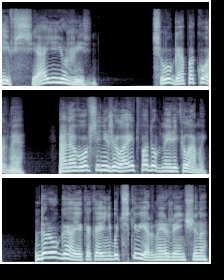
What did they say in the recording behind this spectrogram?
и вся ее жизнь. Слуга покорная. Она вовсе не желает подобной рекламы. Другая какая-нибудь скверная женщина,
